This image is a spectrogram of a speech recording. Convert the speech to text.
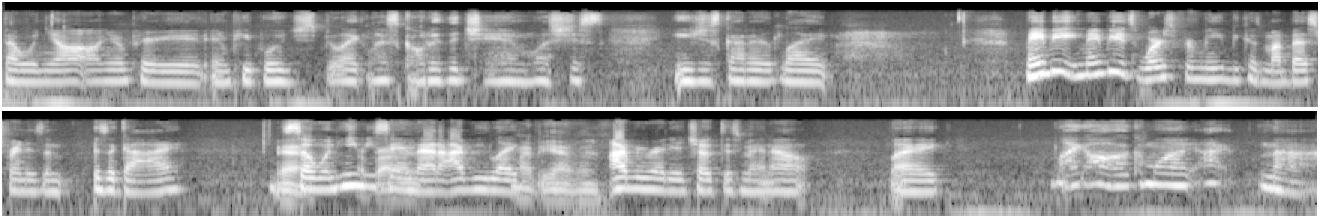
that when y'all on your period and people just be like, let's go to the gym, let's just you just gotta like maybe maybe it's worse for me because my best friend is a is a guy. Yeah, so when he be saying that, I'd be like, be having. I be ready to choke this man out. Like, like, oh come on, I nah.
